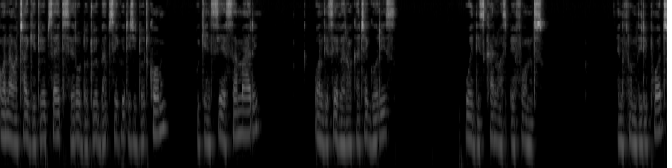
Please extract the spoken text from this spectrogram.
on our target website 0.webappsecurity.com we can see a summary on the several categories where the scan was performed. And from the report,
